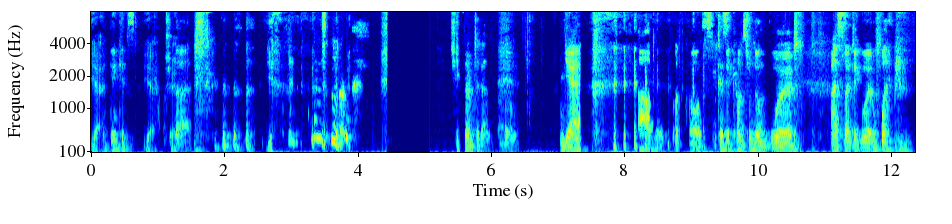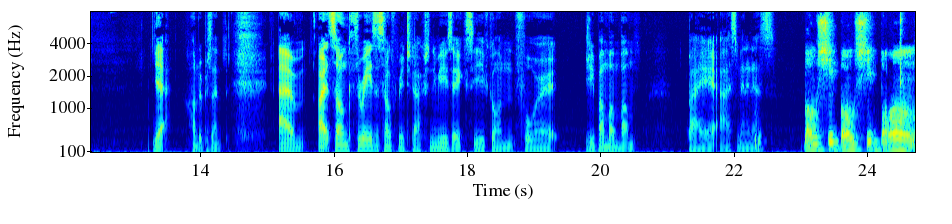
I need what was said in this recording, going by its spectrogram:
Yeah. I think it's Yeah. Sure. that. Yeah. she dreamt it. Yeah, of course, because it comes from the word, Icelandic word. Yeah. Hundred percent. Um. All right. Song three is a song from introduction to music. So you've gone for "G Bum Bum Bum" by As Meninas. Bon shi bon shi bon.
